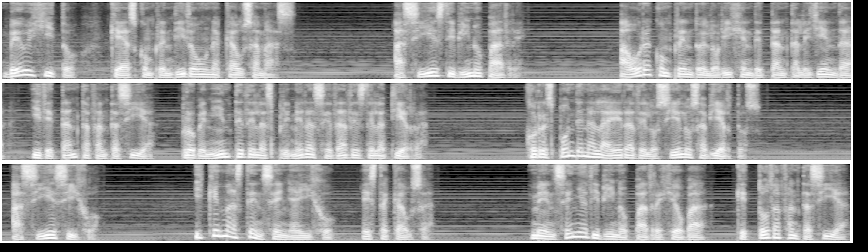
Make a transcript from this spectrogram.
Veo, hijito, que has comprendido una causa más. Así es divino Padre. Ahora comprendo el origen de tanta leyenda y de tanta fantasía proveniente de las primeras edades de la Tierra. Corresponden a la era de los cielos abiertos. Así es, hijo. ¿Y qué más te enseña, hijo, esta causa? Me enseña Divino Padre Jehová que toda fantasía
